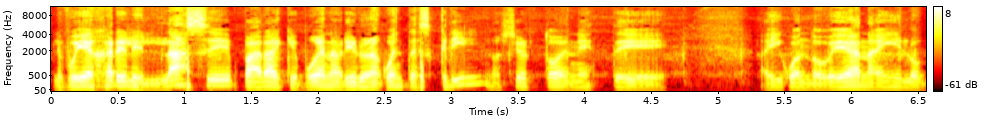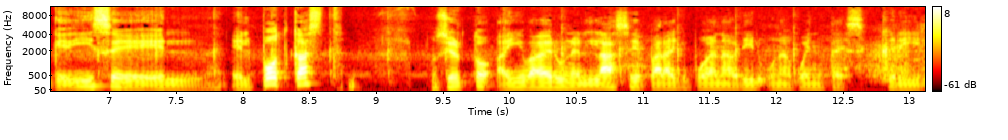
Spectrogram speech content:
Les voy a dejar el enlace para que puedan abrir una cuenta Skrill, ¿no es cierto? En este, ahí cuando vean ahí lo que dice el, el podcast, ¿no es cierto? Ahí va a haber un enlace para que puedan abrir una cuenta Skrill.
